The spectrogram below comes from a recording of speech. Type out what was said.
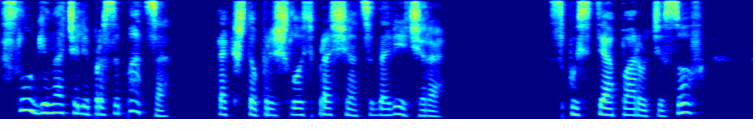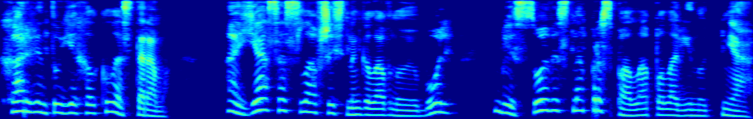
Слуги начали просыпаться, так что пришлось прощаться до вечера. Спустя пару часов Харвинт уехал к Лестерам, а я, сославшись на головную боль, бессовестно проспала половину дня.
